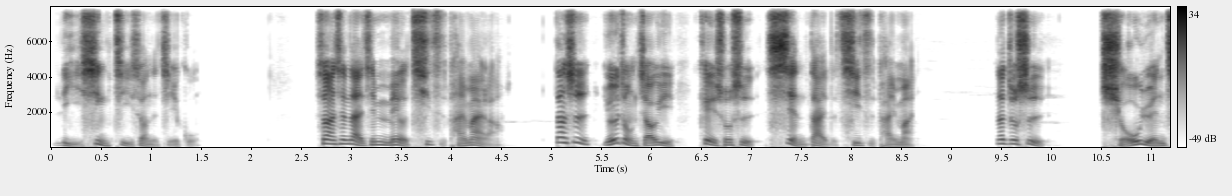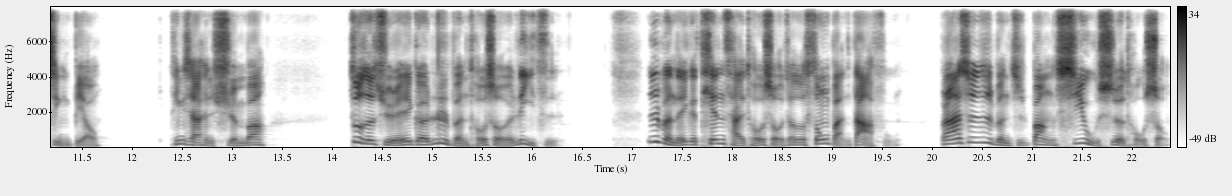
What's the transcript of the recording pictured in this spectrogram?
理性计算的结果。虽然现在已经没有妻子拍卖了，但是有一种交易可以说是现代的妻子拍卖，那就是球员竞标。听起来很悬吧？作者举了一个日本投手的例子，日本的一个天才投手叫做松坂大辅，本来是日本职棒西武士的投手，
